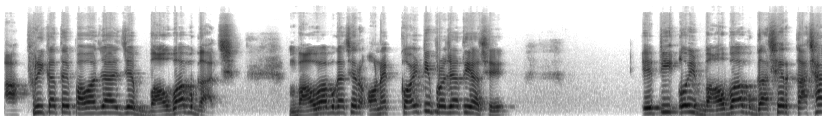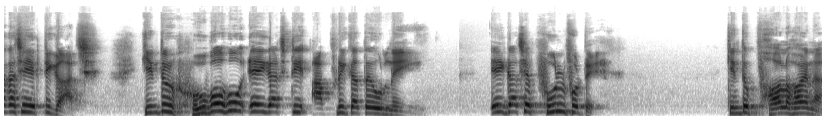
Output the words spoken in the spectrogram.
আফ্রিকাতে পাওয়া যায় যে বাওবাব গাছ। বাওবাব গাছের অনেক কয়টি প্রজাতি আছে? এটি ওই বাওবাব গাছের কাছাকাছি একটি গাছ। কিন্তু হুবহু এই গাছটি আফ্রিকাতেও নেই। এই গাছে ফুল ফোটে, কিন্তু ফল হয় না,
